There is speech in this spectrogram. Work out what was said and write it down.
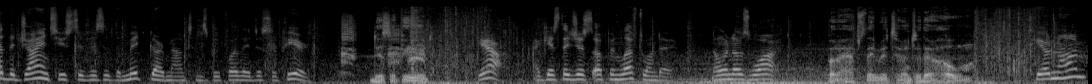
said the giants used to visit the Midgard Mountains before they disappeared. Disappeared. Yeah, I guess they just up and left one day. No one knows why. Perhaps they returned to their home. Jotunheim?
